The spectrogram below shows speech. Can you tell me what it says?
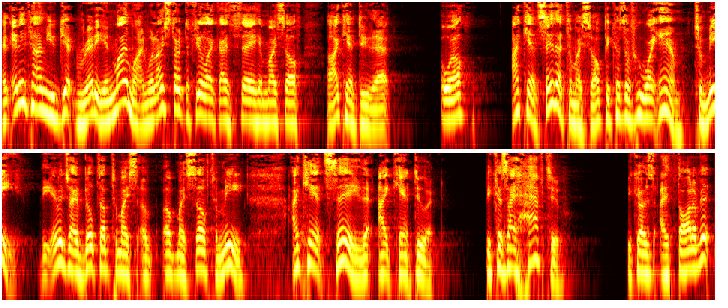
And anytime you get ready, in my mind, when I start to feel like I say to myself, oh, I can't do that. Well, I can't say that to myself because of who I am to me. The image I have built up to my, of, of myself to me, I can't say that I can't do it because I have to because I thought of it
